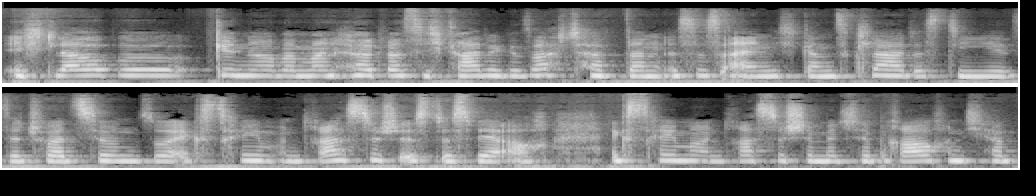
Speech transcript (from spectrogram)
Ich glaube, genau, wenn man hört, was ich gerade gesagt habe, dann ist es eigentlich ganz klar, dass die Situation so extrem und drastisch ist, dass wir auch extreme und drastische Mittel brauchen. Ich habe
